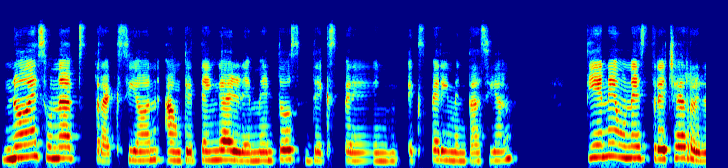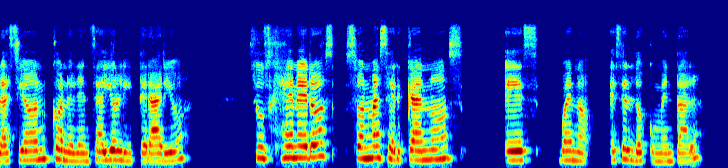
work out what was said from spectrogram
no es una abstracción, aunque tenga elementos de experimentación. Tiene una estrecha relación con el ensayo literario. Sus géneros son más cercanos, es, bueno, es el documental,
